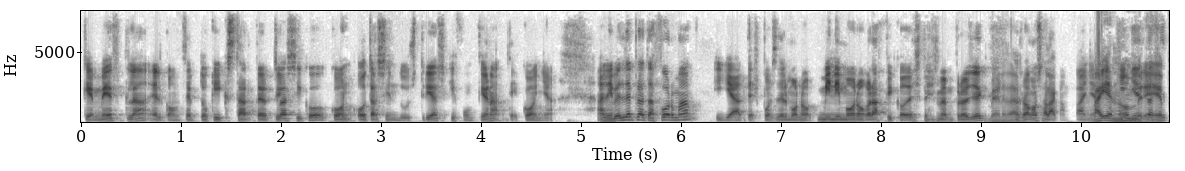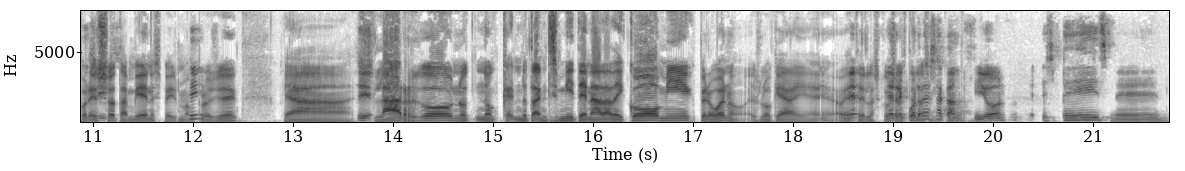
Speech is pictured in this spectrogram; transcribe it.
que mezcla el concepto Kickstarter clásico con otras industrias y funciona de coña. A nivel de plataforma, y ya después del mini monográfico de Spaceman Project, nos vamos a la campaña. Vaya nombre, ¿eh? por eso también Spaceman Project. O sea, es largo, no, no, transmite nada de cómic, pero bueno, es lo que hay, ¿eh? A veces las cosas. Me recuerda esa canción, Spaceman.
